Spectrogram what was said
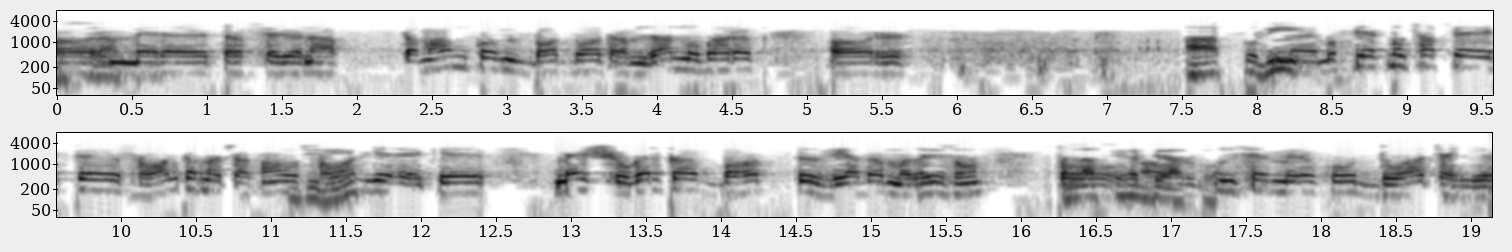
اور میرے طرف سے جو ہے نا آپ تمام کو بہت بہت رمضان مبارک۔ اور آپ کو بھی میں مفتی اکمل صاحب سے ایک سوال کرنا چاہتا ہوں۔ جی, جی۔ سوال یہ ہے کہ میں شوگر کا بہت زیادہ مریض ہوں تو ان سے میرے کو دعا چاہیے۔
